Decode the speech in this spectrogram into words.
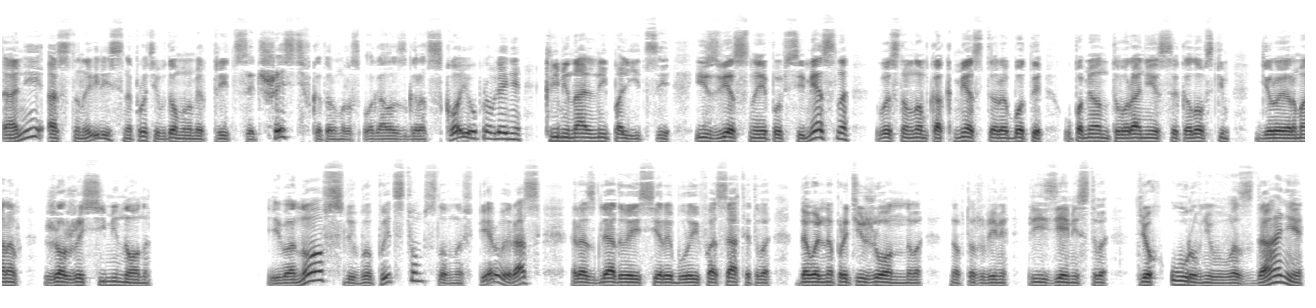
они остановились напротив дома номер 36, в котором располагалось городское управление криминальной полиции, известное повсеместно, в основном как место работы упомянутого ранее Соколовским героя романов Жоржа Семенона. Иванов с любопытством, словно в первый раз, разглядывая серый-бурый фасад этого довольно протяженного, но в то же время приземистого трехуровневого здания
